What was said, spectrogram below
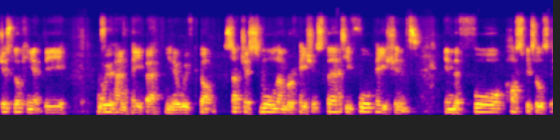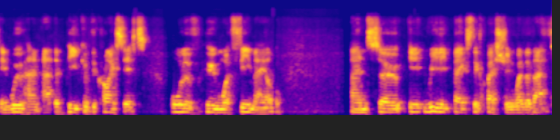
Just looking at the Wuhan paper, you know, we've got such a small number of patients 34 patients in the four hospitals in Wuhan at the peak of the crisis, all of whom were female. And so it really begs the question whether that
